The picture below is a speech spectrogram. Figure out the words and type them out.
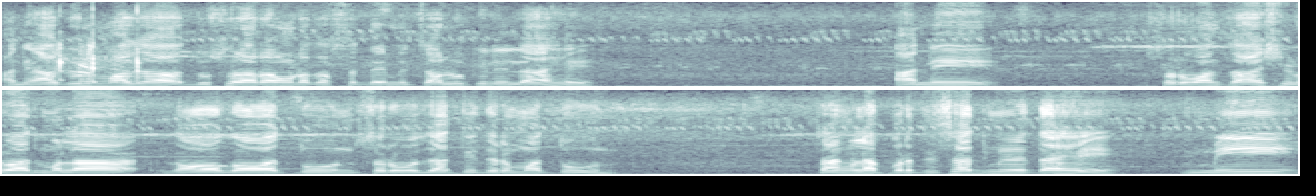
आणि अजून माझा दुसरा राऊंड आता सध्या मी चालू केलेला आहे. आणि सर्वांचा आशीर्वाद मला गावागावातून सर्व जाती धर्मातून चांगला प्रतिसाद मिळत आहे. मी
